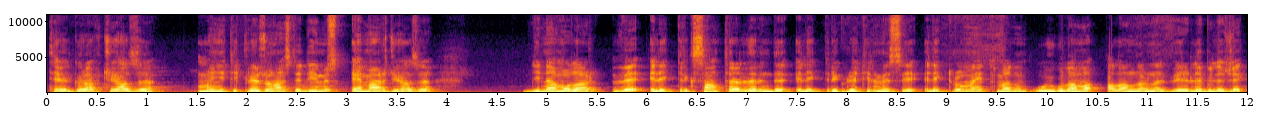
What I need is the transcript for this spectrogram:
telgraf cihazı, manyetik rezonans dediğimiz MR cihazı, Dinamolar ve elektrik santrallerinde elektrik üretilmesi elektromanyetizmanın uygulama alanlarına verilebilecek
